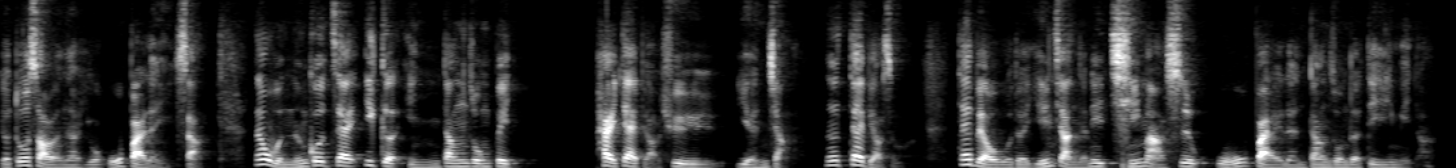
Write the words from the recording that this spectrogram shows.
有多少人呢？有五百人以上。那我能够在一个营当中被派代表去演讲，那代表什么？代表我的演讲能力起码是五百人当中的第一名啊！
